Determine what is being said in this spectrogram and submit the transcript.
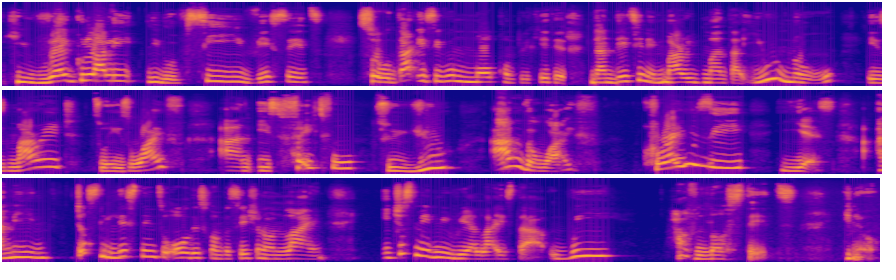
he regularly, you know, see, visits. So that is even more complicated than dating a married man that you know is married to his wife and is faithful to you and the wife. Crazy. Yes. I mean, just listening to all this conversation online, it just made me realize that we have lost it. You know,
